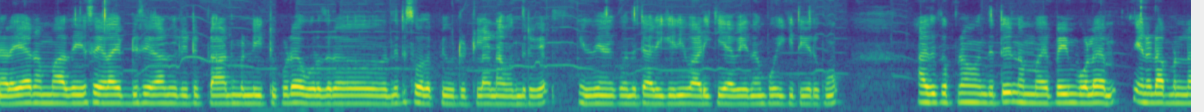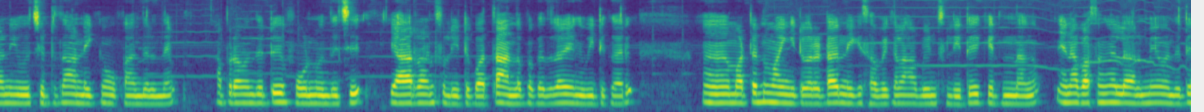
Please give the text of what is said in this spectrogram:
நிறையா நம்ம அதையும் செய்யலாம் இப்படி செய்யலாம்னு சொல்லிட்டு பிளான் பண்ணிட்டு கூட ஒரு தடவை வந்துட்டு சொதப்பி விட்டுட்டுலாம் நான் வந்துடுவேன் இது எனக்கு வந்துட்டு அடிக்கடி வாடிக்கையாகவே தான் போய்கிட்டே இருக்கும். அதுக்கப்புறம் வந்துட்டு நம்ம எப்பயும் போல் என்னடா பண்ணலான்னு யோசிச்சுட்டு தான் அன்றைக்கும் உட்காந்துருந்தேன். அப்புறம் வந்துட்டு ஃபோன் வந்துச்சு. யாரான்னு சொல்லிட்டு பார்த்தா அந்த பக்கத்தில் எங்கள் வீட்டுக்கார். மட்டன் வாங்கிட்டு வரட்டா இன்றைக்கி சமைக்கலாம் அப்படின்னு சொல்லிட்டு கேட்டிருந்தாங்க. ஏன்னா பசங்க எல்லாருமே வந்துட்டு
